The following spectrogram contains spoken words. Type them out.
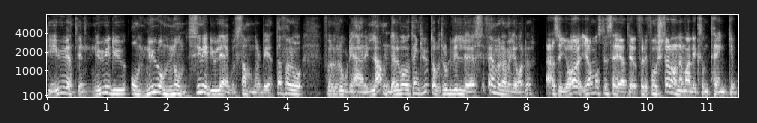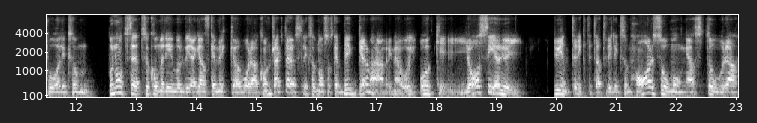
det är ju egentligen, nu är det ju, om nu om någonsin är det ju läge att samarbeta för att, för att ro det här i land. Eller vad tänker du Tobbe? Tror du vi löser 500 miljarder? Alltså jag, jag måste säga att för det första då när man liksom tänker på liksom på något sätt så kommer det involvera ganska mycket av våra contractors, liksom de som ska bygga de här anläggningarna. Och, och jag ser ju, ju inte riktigt att vi liksom har så många stora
